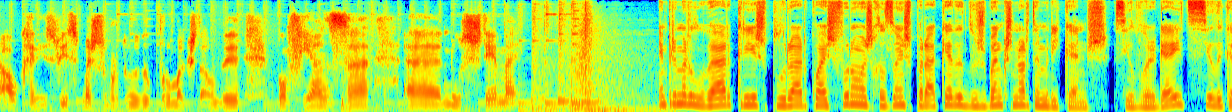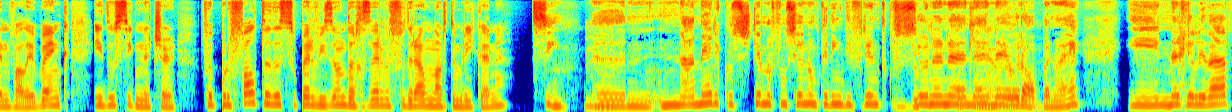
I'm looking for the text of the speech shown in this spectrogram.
ao Credit Suisse, mas sobretudo por uma questão de confiança no sistema. Em primeiro lugar, queria explorar quais foram as razões para a queda dos bancos norte-americanos, Silvergate, Silicon Valley Bank e do Signature. Foi por falta da supervisão da Reserva Federal norte-americana? Sim. Uhum. na América o sistema funciona um bocadinho diferente do que funciona na, na, na, Europa, não é? E na realidade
